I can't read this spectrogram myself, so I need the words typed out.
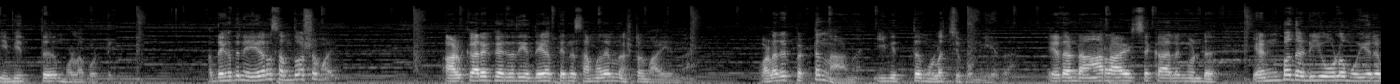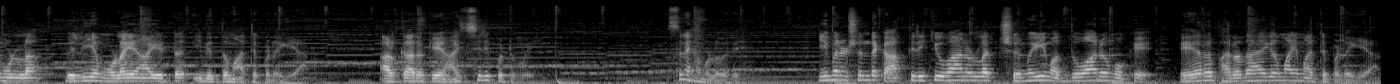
ഈ വിത്ത് മുള പൊട്ടി അദ്ദേഹത്തിന് ഏറെ സന്തോഷമായി. ആൾക്കാരെ കരുതി അദ്ദേഹത്തിന് സമനില നഷ്ടമായെന്ന് വളരെ പെട്ടെന്നാണ് ഈ വിത്ത് മുളച്ചു പൊങ്ങിയത്. ഏതാണ്ട് ആറാഴ്ച കാലം കൊണ്ട് എൺപതടിയോളം ഉയരമുള്ള വലിയ മുളയായിട്ട് ഈ വിത്ത് മാറ്റപ്പെടുകയാണ്. ആൾക്കാരൊക്കെ ആശ്ചര്യപ്പെട്ടു പോയി സ്നേഹമുള്ളവരെ ഈ മനുഷ്യന്റെ കാത്തിരിക്കുവാനുള്ള ക്ഷമയും അധ്വാനവും ഒക്കെ ഏറെ ഫലദായകമായി മാറ്റപ്പെടുകയാണ്.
